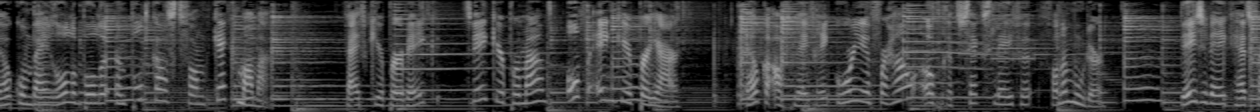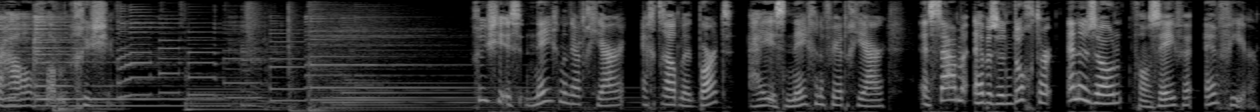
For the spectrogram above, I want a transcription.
Welkom bij Rollenbollen, een podcast van Kek Mama. Vijf keer per week, twee keer per maand of één keer per jaar. Elke aflevering hoor je een verhaal over het seksleven van een moeder. Deze week het verhaal van Guusje. Guusje is 39 jaar en getrouwd met Bart. Hij is 49 jaar en samen hebben ze een dochter en een zoon van 7 en 4.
